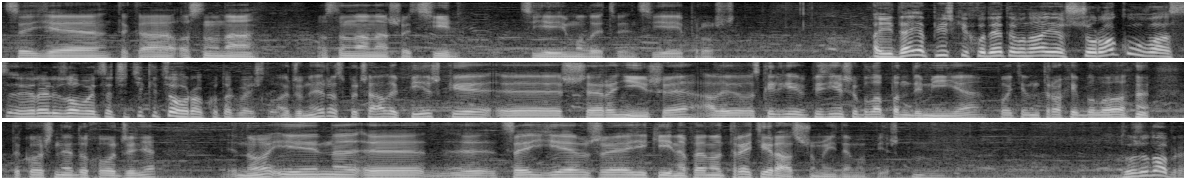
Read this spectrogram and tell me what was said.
Це є така основна, основна наша ціль цієї молитви, цієї прощі. А ідея пішки ходити, вона є щороку у вас е, реалізовується, чи тільки цього року так вийшло? Отже, ми розпочали пішки е, ще раніше, але оскільки пізніше була пандемія, потім трохи було також недоходження. Ну і е, е, це є вже який, напевно, третій раз, що ми йдемо пішки. Дуже добре.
